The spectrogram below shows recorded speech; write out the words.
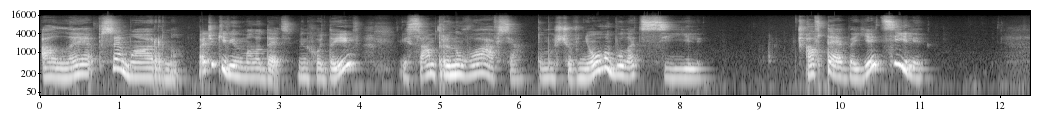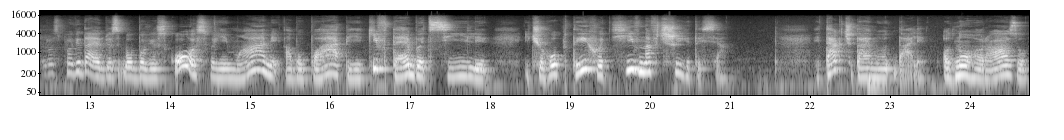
Але все марно. Бач, який він молодець. Він ходив і сам тренувався, тому що в нього була ціль. А в тебе є цілі? Розповідай обов'язково своїй мамі або папі, які в тебе цілі, і чого б ти хотів навчитися. І так читаємо далі. Одного разу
